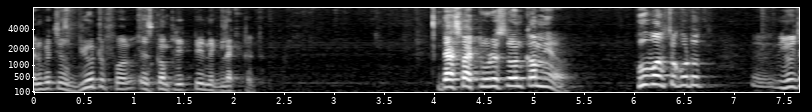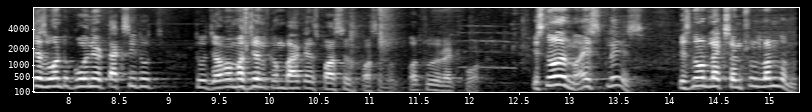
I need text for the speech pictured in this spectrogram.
and which is beautiful is completely neglected. That's why tourists don't come here. Who wants to go to, you just want to go in a taxi to, to Jama Masjid and come back as fast as possible or to the Red Fort. It's not a nice place. It's not like central London.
